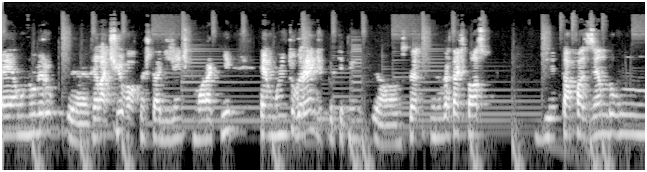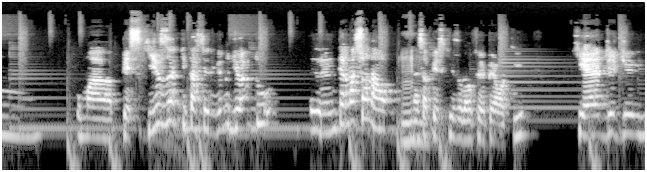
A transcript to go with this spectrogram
é um número é, relativo à quantidade de gente que mora aqui, é muito grande, porque tem a Universidade de Pelotas está fazendo um, uma pesquisa que está servindo de âmbito é, internacional, uhum. essa pesquisa da UFPEL aqui que é de, de,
